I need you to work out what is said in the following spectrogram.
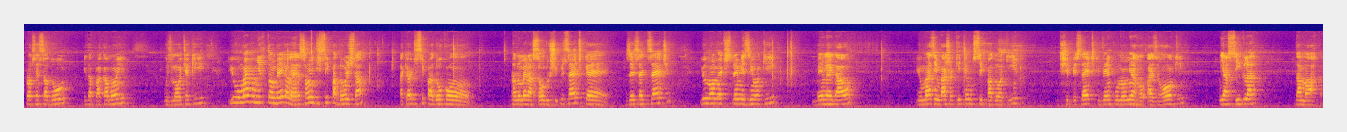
Processador e da placa-mãe. O slot aqui. E o mais bonito também, galera, são os dissipadores, tá? Aqui é o dissipador com a numeração do chipset, que é Z77. E o nome Extremezinho aqui, bem legal. E o mais embaixo aqui tem um dissipador aqui, chipset, que vem com o nome ASRock e a sigla da marca.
